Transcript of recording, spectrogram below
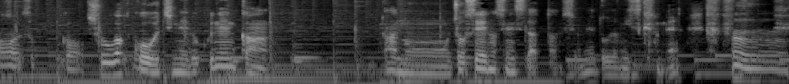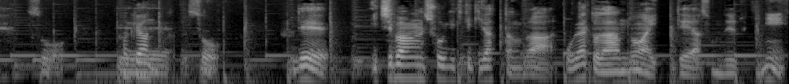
あ、そっか。小学校うちね、6年間、あのー女性の先生だったんですよね。どうでもいいですけどね。うんう。そう。関係あんの？でそう。で、一番衝撃的だったのが、親とランドワン行って遊んでる時に、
